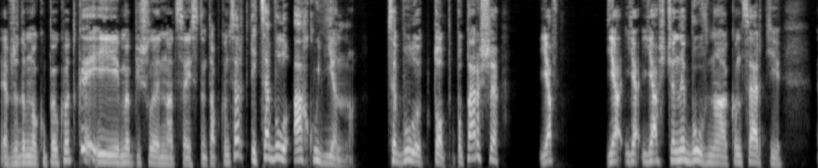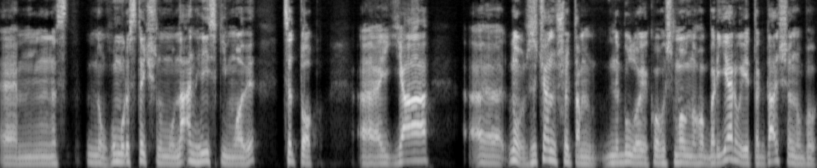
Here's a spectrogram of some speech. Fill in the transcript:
Я вже давно купив квитки, і ми пішли на цей стендап-концерт. І це було ахуєнно. Це було топ. По-перше, я, я, я, я ще не був на концерті ем, ну, гумористичному на англійській мові. Це топ. Е, я, е, ну, звичайно, що там не було якогось мовного бар'єру і так далі. Ну, бо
